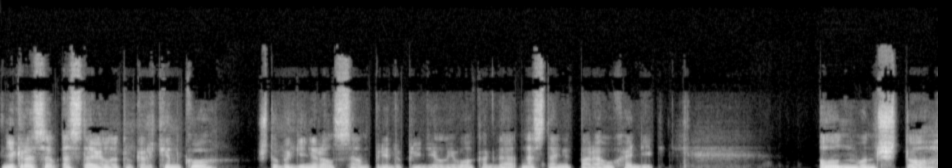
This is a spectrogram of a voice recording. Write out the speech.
Некрасов оставил эту картинку, чтобы генерал сам предупредил его, когда настанет пора уходить. Он вон что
